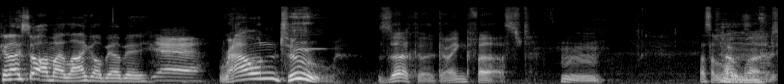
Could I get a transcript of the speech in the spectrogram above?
Can I start on my lag, or BRB? Yeah. Round two. Zerkaa going first. Hmm. That's a long word.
